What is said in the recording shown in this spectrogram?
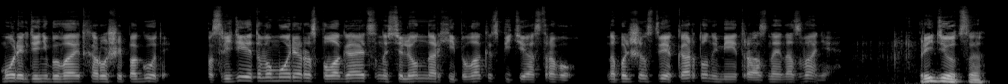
Море, где не бывает хорошей погоды. Посреди этого моря располагается населенный архипелаг из пяти островов. На большинстве карт он имеет разное название». «Придется»,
